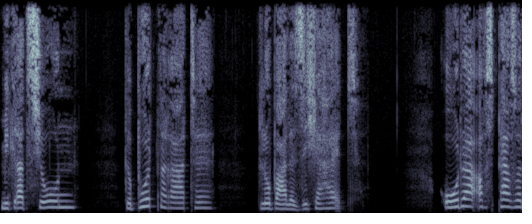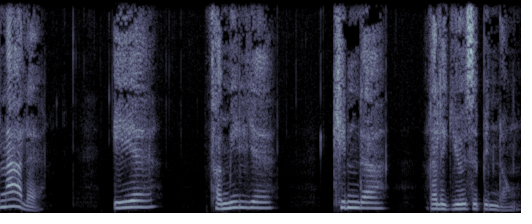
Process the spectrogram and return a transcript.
Migration, Geburtenrate, globale Sicherheit, oder aufs Personale. Ehe, Familie, Kinder, religiöse Bindung.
